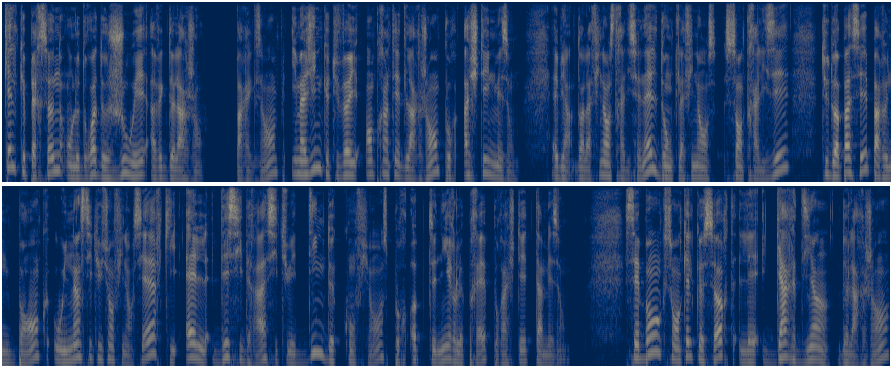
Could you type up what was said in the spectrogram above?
quelques personnes ont le droit de jouer avec de l'argent. Par exemple, imagine que tu veuilles emprunter de l'argent pour acheter une maison. Eh bien, dans la finance traditionnelle, donc la finance centralisée, tu dois passer par une banque ou une institution financière qui, elle, décidera si tu es digne de confiance pour obtenir le prêt pour acheter ta maison. Ces banques sont en quelque sorte les gardiens de l'argent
